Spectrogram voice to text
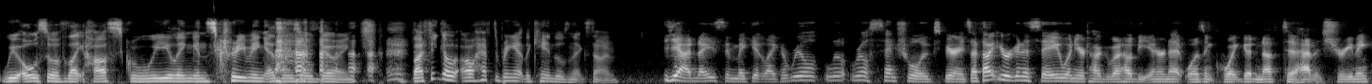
we all sort of like half squealing and screaming as it was all going. but I think I'll, I'll have to bring out the candles next time. Yeah, nice and make it like a real, real, real sensual experience. I thought you were gonna say when you're talking about how the internet wasn't quite good enough to have it streaming.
